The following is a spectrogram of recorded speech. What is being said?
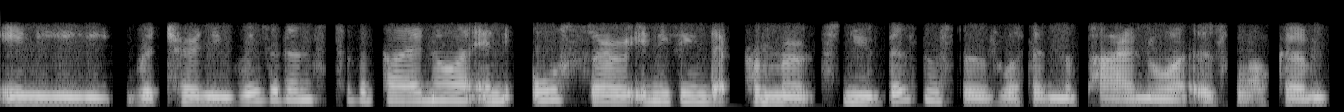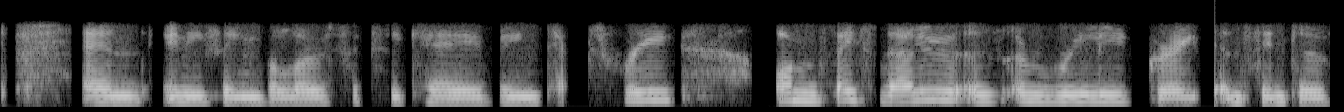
any returning residents to the Paenua and also anything that promotes new businesses within the Paenua is welcomed. And anything below 60k being tax free on face value is a really great incentive.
